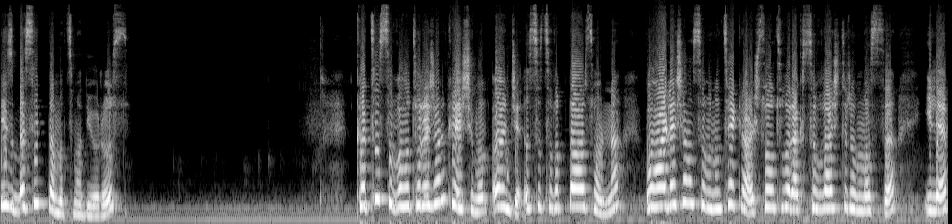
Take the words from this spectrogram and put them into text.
biz basit damıtma diyoruz. Katı sıvı heterojen karışımın önce ısıtılıp daha sonra buharlaşan sıvının tekrar soğutularak sıvılaştırılması ile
